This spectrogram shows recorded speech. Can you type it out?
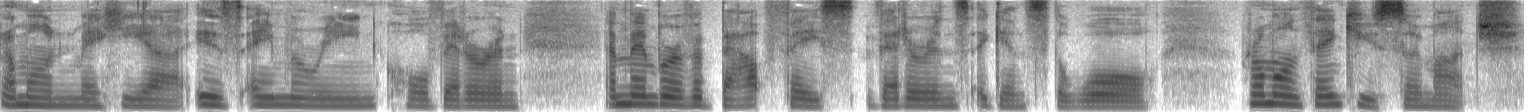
Ramon Mejia is a Marine Corps veteran, a member of About Face Veterans Against the War. Ramon, thank you so much.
